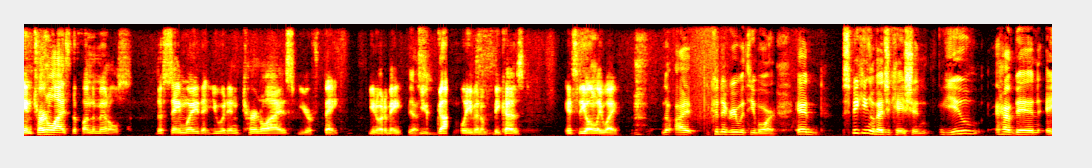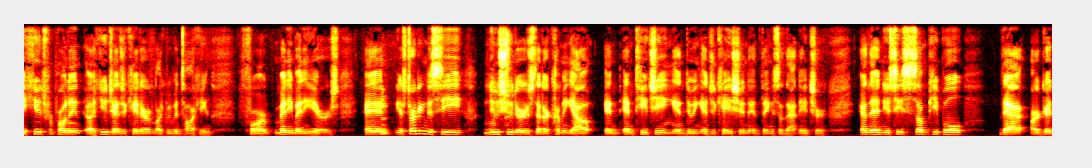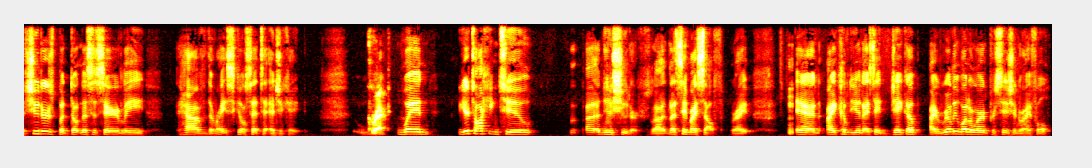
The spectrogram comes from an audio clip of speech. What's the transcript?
internalize the fundamentals the same way that you would internalize your faith. You know what I mean? Yes. You got to believe in them because it's the only way. No, I couldn't agree with you more. And speaking of education, you have been a huge proponent, a huge educator, like we've been talking for many, many years. And mm. you're starting to see new shooters that are coming out and, and teaching and doing education and things of that nature. And then you see some people that are good shooters but don't necessarily have the right skill set to educate. Correct. When you're talking to a new shooter, uh, let's say myself, right? And I come to you and I say, Jacob, I really want to learn precision rifle.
